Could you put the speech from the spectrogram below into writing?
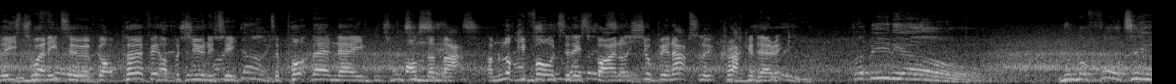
These 22 have got a perfect opportunity to put their name on the map. I'm looking forward to this final. It should be an absolute cracker, Derek. Fabinho. Number 14,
